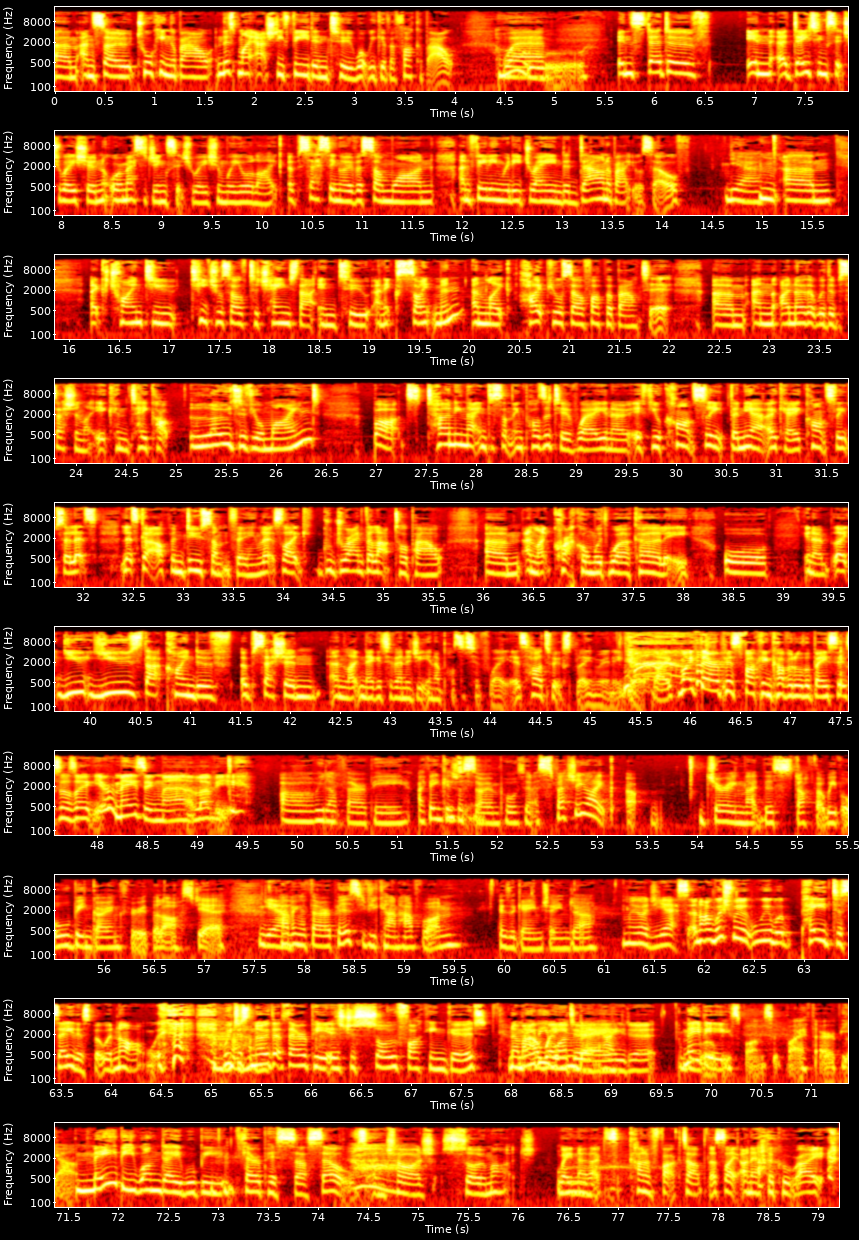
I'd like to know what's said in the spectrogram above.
Um, and so talking about and this might actually feed into what we give a fuck about, where Ooh. Instead of in a dating situation or a messaging situation where you're like obsessing over someone and feeling really drained and down about yourself, Yeah. um, like trying to teach yourself to change that into an excitement and like hype yourself up about it. Um, and I know that with obsession, like it can take up loads of your mind. But turning that into something positive, where you know, if you can't sleep, then yeah, okay, can't sleep. So let's let's get up and do something. Let's like drag the laptop out um, and like crack on with work early, or you know, like you use that kind of obsession and like negative energy in a positive way. It's hard to explain, really. But like my therapist fucking covered all the basics. I was like, "You're amazing, man. I love you." Oh, we love therapy. I think it's just so important, especially like uh, during like this stuff that we've all been going through the last year. Yeah. Having a therapist, if you can have one, is a game changer. Oh my god, yes. And I wish we we were paid to say this, but we're not. we just know that therapy is just so fucking good, no matter Maybe where you do it, how you do it. We will be Maybe, sponsored by a therapy app. maybe one day we'll be therapists ourselves and charge so much. Wait, no, that's kind of fucked up. That's like unethical, right?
